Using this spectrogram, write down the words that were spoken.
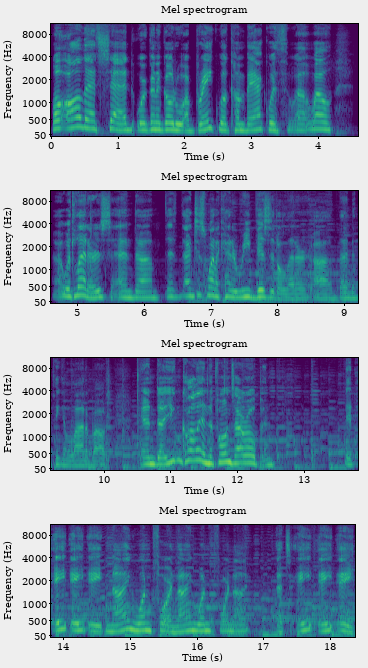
Well, all that said, we're going to go to a break. We'll come back with, uh, well, uh, with letters, and uh, I just want to kind of revisit a letter uh, that I've been thinking a lot about. And uh, you can call in, the phones are open at 888 914 9149. That's 888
